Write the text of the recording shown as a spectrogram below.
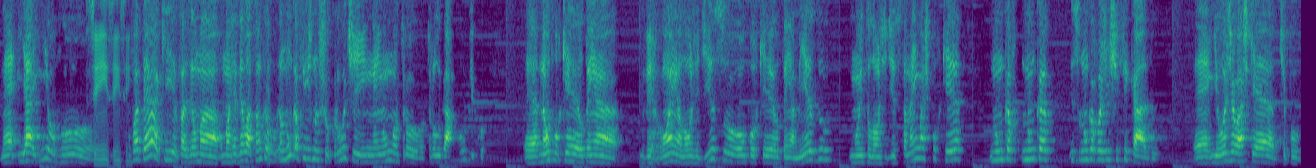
Né? E aí eu vou. Sim, sim, sim. Vou até aqui fazer uma, uma revelação que eu, eu nunca fiz no Chucrute em nenhum outro, outro lugar público. É, não porque eu tenha vergonha longe disso, ou porque eu tenha medo, muito longe disso também, mas porque nunca, nunca isso nunca foi justificado. É, e hoje eu acho que é, tipo,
